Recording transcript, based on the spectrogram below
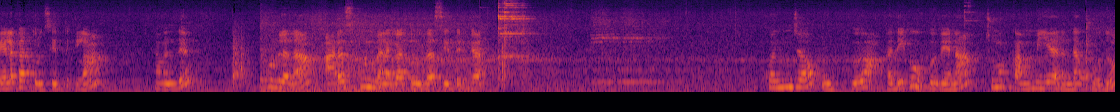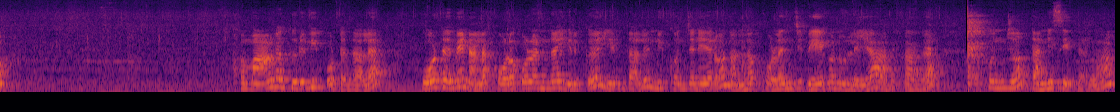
மிளகாத்தூள் சேர்த்துக்கலாம். நான் வந்து ஸ்பூனில் தான் அரை ஸ்பூன் மிளகாத்தூள் தான் சேர்த்துருக்கேன். கொஞ்சம் உப்பு அதிக உப்பு வேணாம் சும்மா கம்மியாக இருந்தால் போதும். இப்போ மாங்காய் துருவி போட்டதால் போட்டதுமே நல்லா கொல கொலன்னு தான் இருக்குது இருந்தாலும் இன்னும் கொஞ்ச நேரம் நல்லா குழஞ்சி வேகணும் இல்லையா? அதுக்காக கொஞ்சம் தண்ணி சேர்த்துடலாம்.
